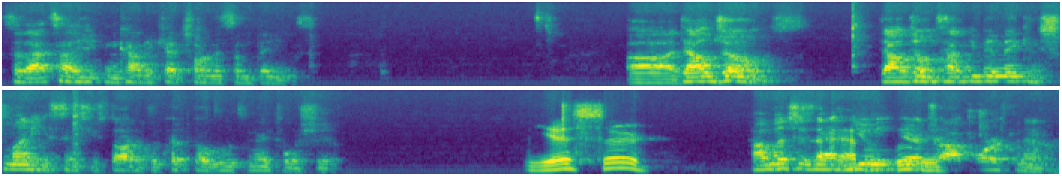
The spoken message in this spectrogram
So that's how you can kind of catch on to some things. Uh, Dow Jones. Dow Jones, have you been making money since you started the Crypto Roots mentorship? Yes, sir. How much is that Uni Absolutely. airdrop worth now?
